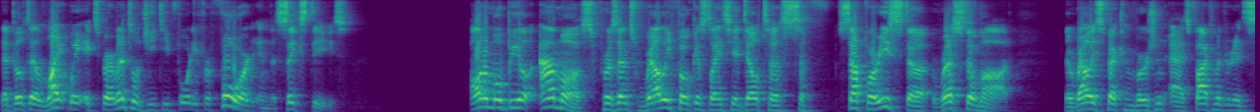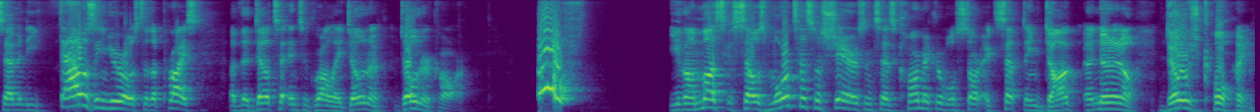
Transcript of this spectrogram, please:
that built a lightweight experimental GT40 for Ford in the 60s. Automobili Amos presents rally focused Lancia Delta Safarista Restomod. The rally spec conversion adds 570,000 euros to the price of the Delta Integrale donor, donor car. Elon Musk sells more Tesla shares and says carmaker will start accepting dog. Uh, no, no, no, Dogecoin.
